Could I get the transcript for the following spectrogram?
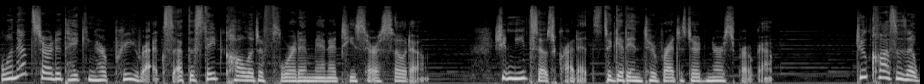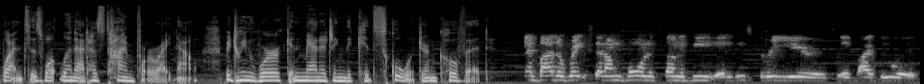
Lynette started taking her prereqs at the State College of Florida Manatee, Sarasota. She needs those credits to get into a registered nurse program. Two classes at once is what Lynette has time for right now, between work and managing the kids' school during COVID. And by the rates that I'm going, it's going to be at least three years if I do it.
